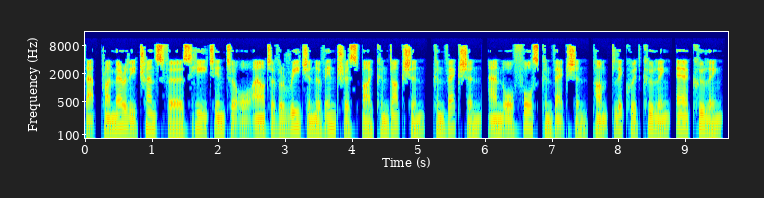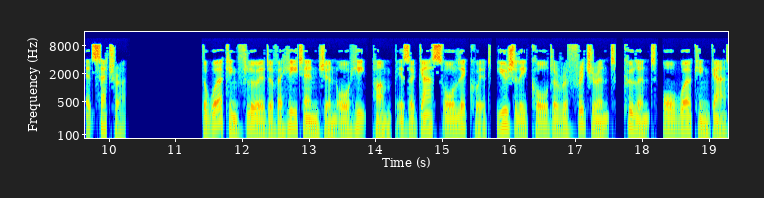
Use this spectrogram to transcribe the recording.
that primarily transfers heat into or out of a region of interest by conduction, convection, and or forced convection pumped liquid cooling, air cooling, etc. The working fluid of a heat engine or heat pump is a gas or liquid, usually called a refrigerant, coolant, or working gas,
